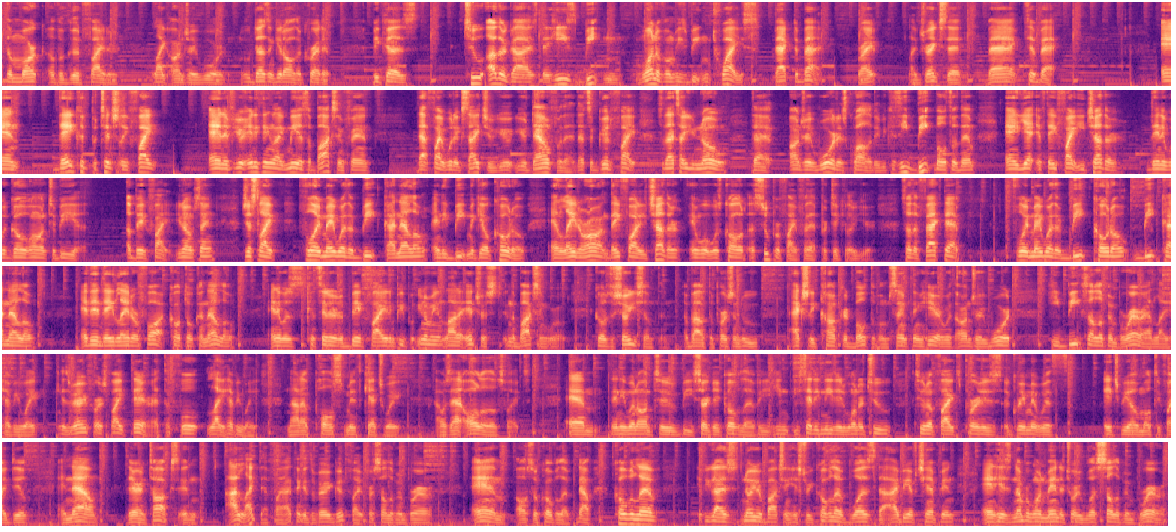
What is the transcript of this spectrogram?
the mark of a good fighter like Andre Ward, who doesn't get all the credit because two other guys that he's beaten, one of them he's beaten twice back to back, right? Like Drake said, back to back. And they could potentially fight. And if you're anything like me as a boxing fan, that fight would excite you. You're, you're down for that. That's a good fight. So that's how you know that Andre Ward is quality because he beat both of them. And yet, if they fight each other, then it would go on to be a, a big fight. You know what I'm saying? Just like Floyd Mayweather beat Canelo and he beat Miguel Cotto. And later on, they fought each other in what was called a super fight for that particular year. So the fact that Floyd Mayweather beat Cotto, beat Canelo, and then they later fought Cotto Canelo and it was considered a big fight and people you know I mean a lot of interest in the boxing world goes to show you something about the person who actually conquered both of them. Same thing here with Andre Ward. He beat Sullivan Barrera at light heavyweight. His very first fight there at the full light heavyweight not a Paul Smith catchweight I was at all of those fights. And then he went on to beat Sergey Kovalev. He, he, he said he needed one or two tune-up fights per his agreement with HBO multi-fight deal. And now they're in talks, and I like that fight. I think it's a very good fight for Sullivan Barrera and also Kovalev. Now, Kovalev, if you guys know your boxing history, Kovalev was the IBF champion, and his number one mandatory was Sullivan Barrera.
